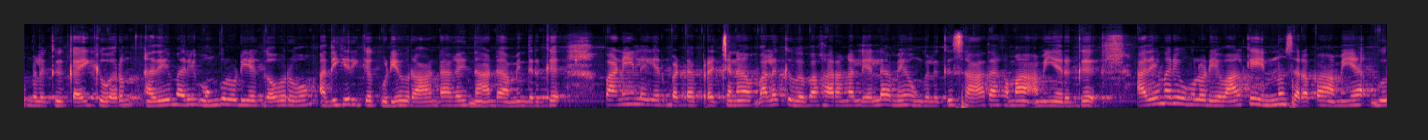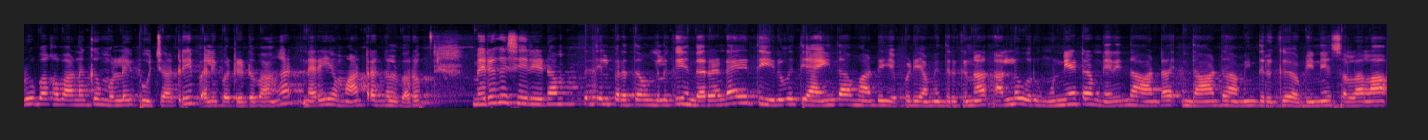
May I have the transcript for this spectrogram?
உங்களுக்கு கைக்கு வரும். அதே மாதிரி உங்களுடைய கௌரவம் அதிகரிக்கக்கூடிய ஒரு ஆண்டாக இந்த ஆண்டு அமைந்திருக்கு. பணியில் ஏற்பட்ட பிரச்சனை வழக்கு விவகாரங்கள் எல்லாமே எல்லாமே உங்களுக்கு சாதகமாக அமைய இருக்குது அதே மாதிரி உங்களுடைய வாழ்க்கை இன்னும் சிறப்பாக அமைய குரு பகவானுக்கு முல்லை பூச்சாற்றி வழிபட்டுட்டு வாங்க. நிறைய மாற்றங்கள் வரும். மிருகசீரிடம் பிறந்தவங்களுக்கு இந்த ரெண்டாயிரத்தி இருபத்தி ஐந்தாம் ஆண்டு எப்படி அமைந்திருக்குன்னா நல்ல ஒரு முன்னேற்றம் நிறைந்த ஆண்டாக இந்த ஆண்டு அமைந்திருக்கு அப்படின்னே சொல்லலாம்.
